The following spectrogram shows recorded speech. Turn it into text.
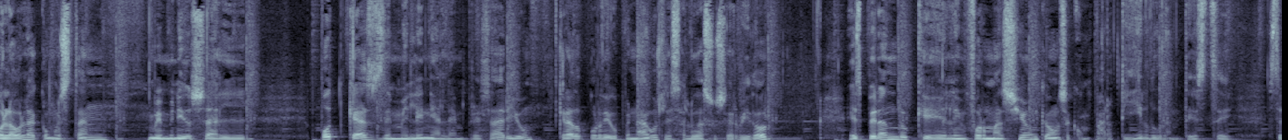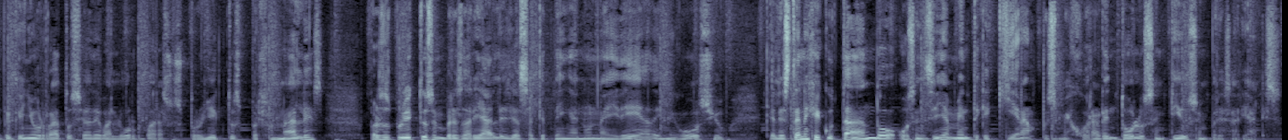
Hola, hola, ¿cómo están? Bienvenidos al podcast de Millennial Empresario, creado por Diego Penagos. Les saluda a su servidor, esperando que la información que vamos a compartir durante este, este pequeño rato sea de valor para sus proyectos personales, para sus proyectos empresariales, ya sea que tengan una idea de negocio, que le estén ejecutando o sencillamente que quieran pues, mejorar en todos los sentidos empresariales.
